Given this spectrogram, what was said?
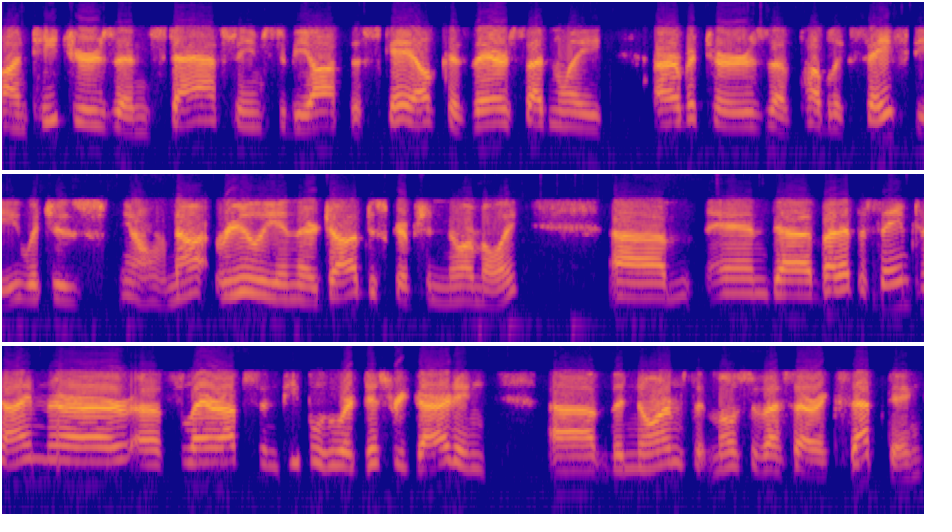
on teachers and staff seems to be off the scale because they're suddenly arbiters of public safety, which is you know not really in their job description normally. Um, and uh, but at the same time, there are uh, flare-ups and people who are disregarding uh, the norms that most of us are accepting.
